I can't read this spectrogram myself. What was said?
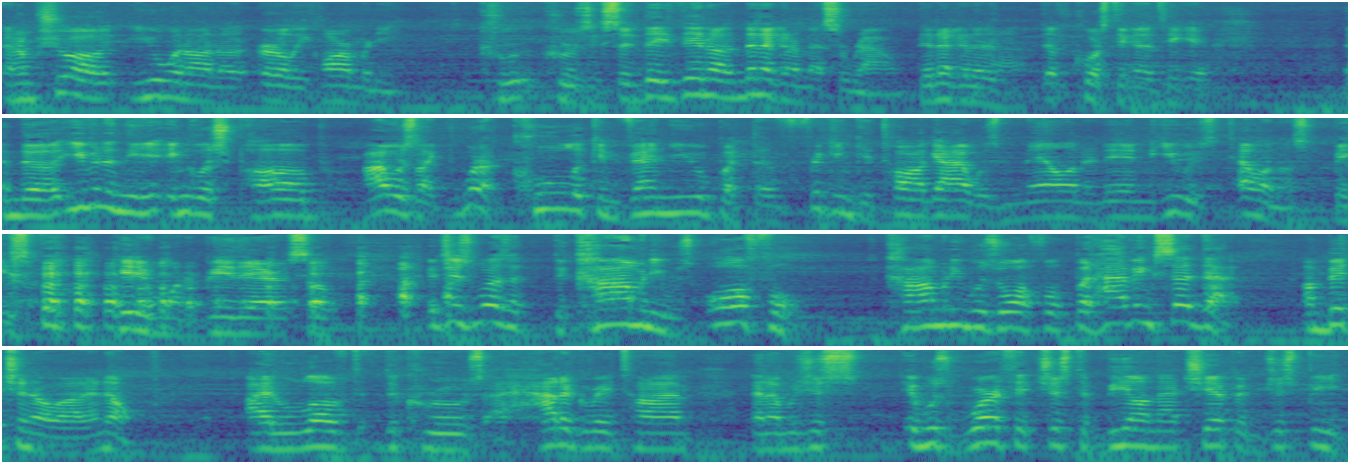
and I'm sure you went on an early Harmony cru- cruising, so they they're not, they're not going to mess around. They're not going to. Of course, they're going to take it. And the even in the English pub, I was like, "What a cool looking venue!" But the freaking guitar guy was mailing it in. He was telling us basically he didn't want to be there, so it just wasn't. The comedy was awful. The comedy was awful. But having said that, I'm bitching a lot. I know. I loved the cruise. I had a great time, and I was just. It was worth it just to be on that ship and just be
